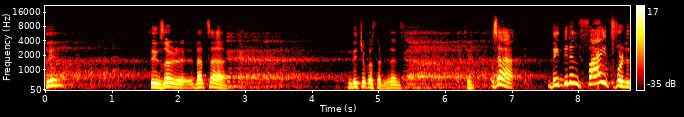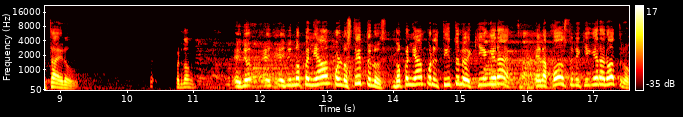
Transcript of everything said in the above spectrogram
¿Sí? Sí, sorry, that's a dicho costarricense. Sí. O sea, they didn't fight for the title. Perdón. Ellos, ellos no peleaban por los títulos, no peleaban por el título de quién era el apóstol y quién era el otro.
